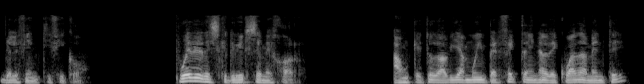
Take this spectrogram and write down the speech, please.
del científico puede describirse mejor, aunque todavía muy imperfecta e inadecuadamente,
